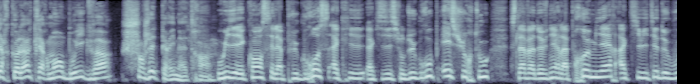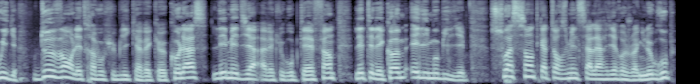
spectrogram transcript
Pierre Collin, clairement, Bouygues va changer de périmètre. Oui, et quand c'est la plus grosse acquisition du groupe et surtout, cela va devenir la première activité de Bouygues devant les travaux publics avec euh, Colas, les médias avec le groupe TF1, les télécoms et l'immobilier. 74 000 salariés rejoignent le groupe,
